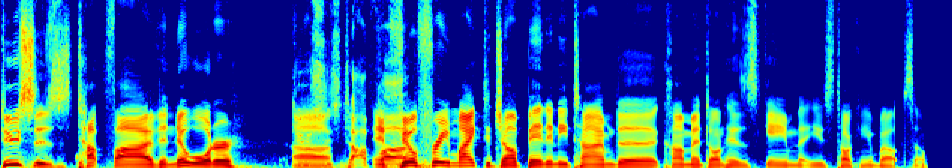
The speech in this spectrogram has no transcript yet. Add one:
Deuce's top five in no order. Deuce's top And feel free, Mike, to jump in anytime to comment on his game that he's talking about. So,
